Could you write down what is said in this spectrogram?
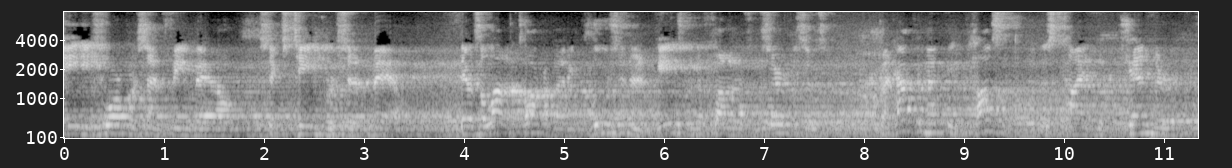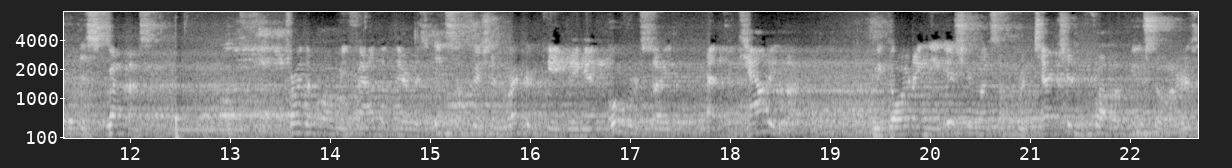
84% female, 16% male. There's a lot of talk about inclusion and engagement of fathers and services, but how can that be possible with this kind of gender discrepancy? Furthermore, we found that there is insufficient record keeping and oversight at the county level regarding the issuance of protection from abuse orders,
